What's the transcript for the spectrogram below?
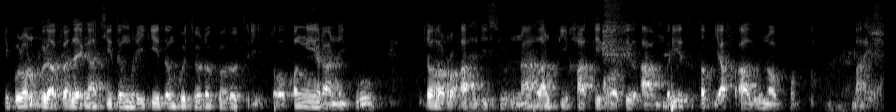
Di kulon bolak balik ngaji teng mriki teng Bojonegoro cerita pangeran iku cara ahli sunnah lan fi haqiqatil amri tetep yaf'alu napa maya.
